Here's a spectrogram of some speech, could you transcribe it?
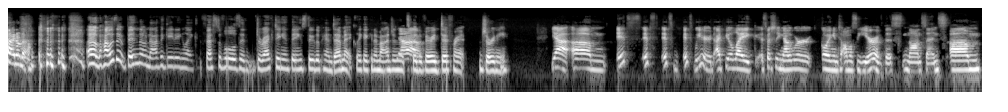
I don't know. um, how has it been though navigating like festivals and directing and things through the pandemic? Like I can imagine yeah. that's been a very different journey. Yeah, um, it's it's it's it's weird. I feel like, especially now that we're going into almost a year of this nonsense. Um,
